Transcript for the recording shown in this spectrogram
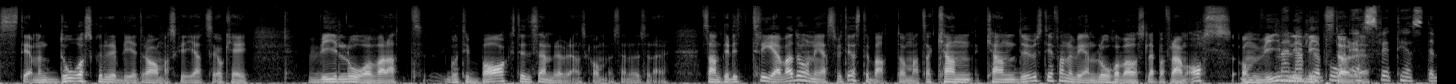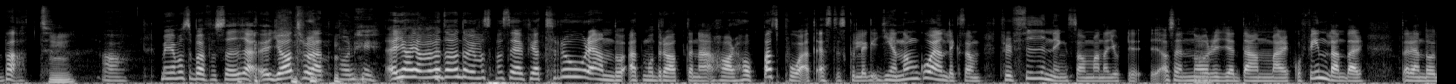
SD, men då skulle det bli ett ramaskri att säga okej vi lovar att gå tillbaka till decemberöverenskommelsen eller sådär. Samtidigt trevade hon i SVTs debatt om att så, kan, kan du Stefan Löfven lova att släppa fram oss om vi Men blir lite större? SVTs debatt. Mm. Ja. Men jag måste bara få säga, jag tror att. Ja, ja men vänta, vänta, jag måste bara säga för jag tror ändå att Moderaterna har hoppats på att SD skulle genomgå en liksom förfining som man har gjort i alltså. Norge, Danmark och Finland där, där ändå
